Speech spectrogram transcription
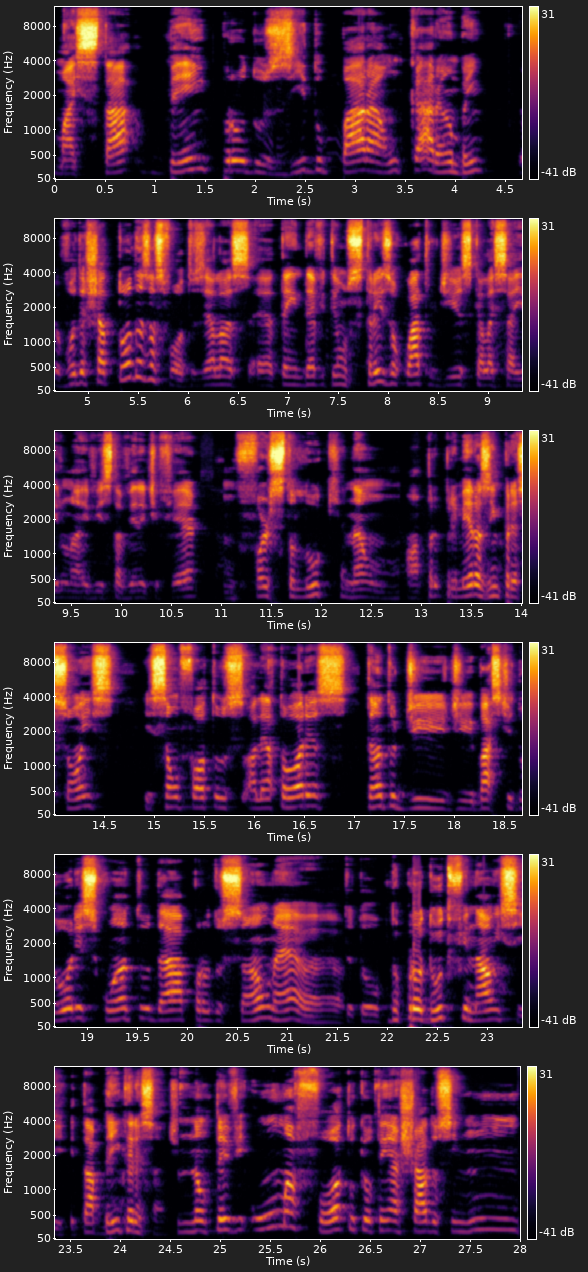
Mas está bem produzido para um caramba, hein? Eu vou deixar todas as fotos. Elas é, tem, deve ter uns 3 ou 4 dias que elas saíram na revista Vanity Fair. Um first look, né? Um, uma, primeiras impressões. E são fotos aleatórias tanto de, de bastidores quanto da produção, né, do, do produto final em si. E tá bem interessante. Não teve uma foto que eu tenha achado assim, hum,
